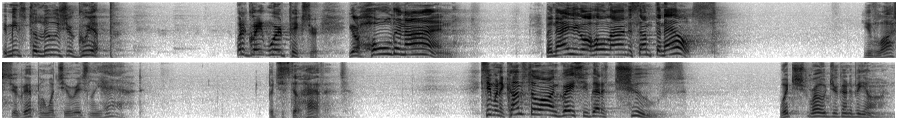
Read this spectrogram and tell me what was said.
It means to lose your grip. What a great word picture. You're holding on, but now you're going to hold on to something else. You've lost your grip on what you originally had, but you still have it. See, when it comes to law and grace, you've got to choose which road you're going to be on,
